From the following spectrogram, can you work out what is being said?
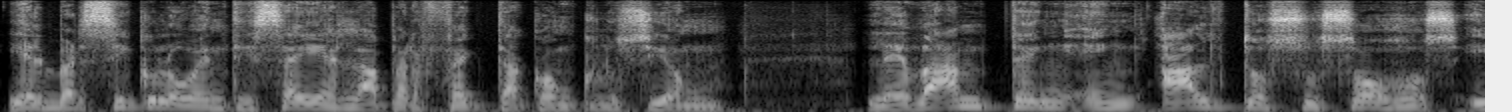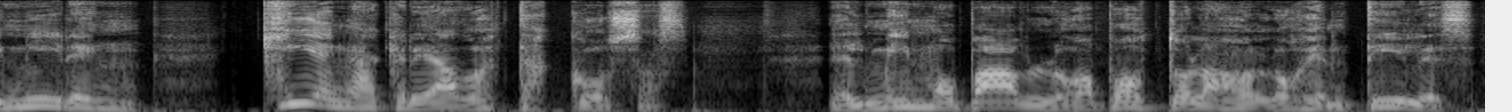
Y el versículo 26 es la perfecta conclusión. Levanten en alto sus ojos y miren quién ha creado estas cosas. El mismo Pablo, apóstol a los gentiles,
